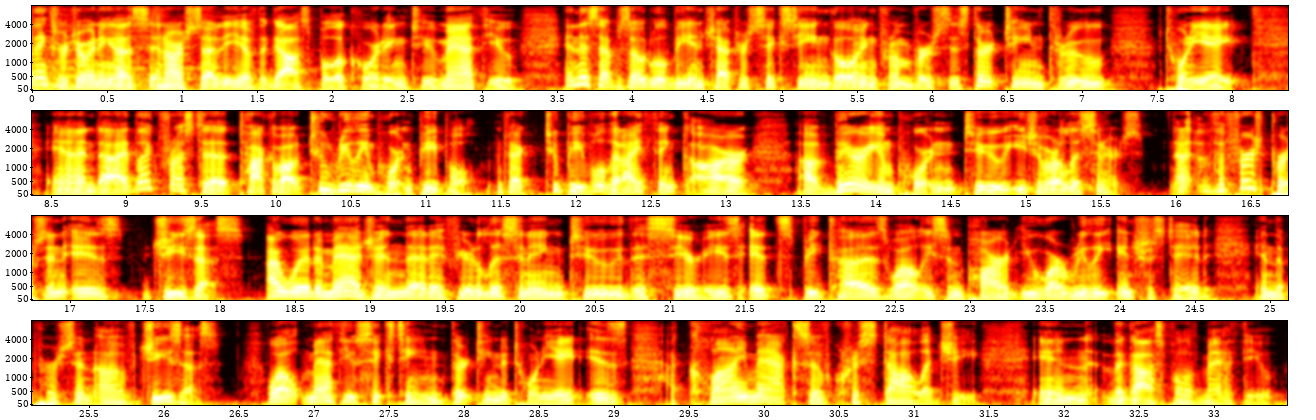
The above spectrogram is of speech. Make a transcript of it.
Thanks for joining us in our study of the Gospel according to Matthew. In this episode, we'll be in chapter 16, going from verses 13 through 28. And uh, I'd like for us to talk about two really important people. In fact, two people that I think are uh, very important to each of our listeners. Now, the first person is Jesus. I would imagine that if you're listening to this series, it's because, well, at least in part, you are really interested in the person of Jesus. Well, Matthew 16, 13 to 28 is a climax of Christology in the Gospel of Matthew.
